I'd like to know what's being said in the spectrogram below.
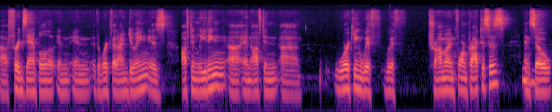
uh, for example, in, in the work that I'm doing is often leading uh, and often uh, working with, with trauma informed practices. Mm-hmm. And so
